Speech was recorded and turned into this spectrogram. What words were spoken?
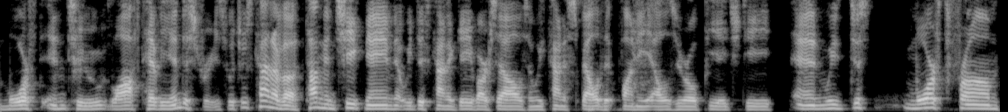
morphed into L0pht Heavy Industries, which was kind of a tongue in cheek name that we just kind of gave ourselves and we kind of spelled it funny L0PHT. And we just morphed from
